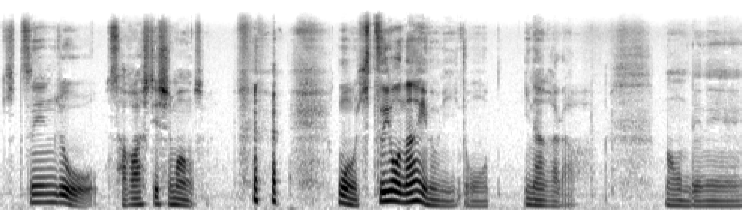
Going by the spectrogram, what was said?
喫煙所を探してしまうんですよ。もう必要ないのにと思いながら。なんでね、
